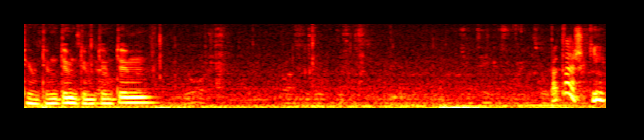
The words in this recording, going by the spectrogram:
Tym, tym, tym, tym, tym, tym. Pataszki.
